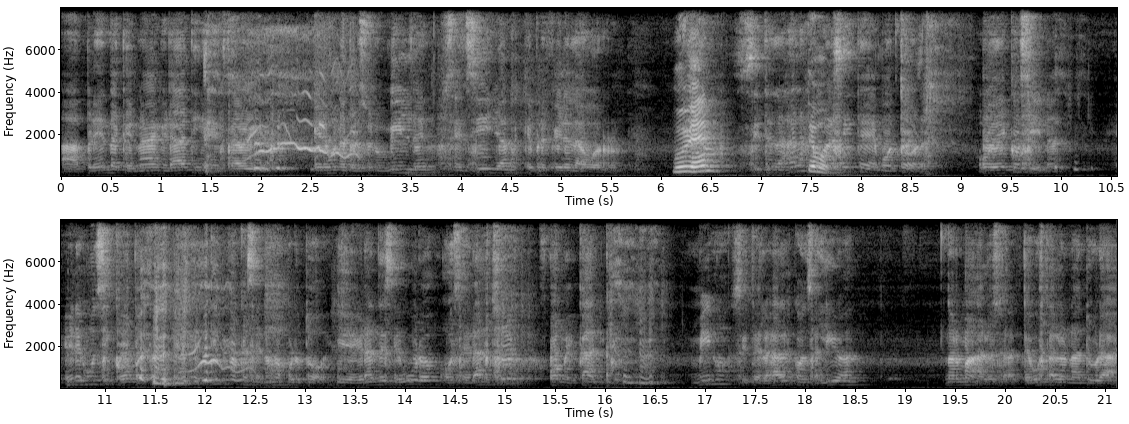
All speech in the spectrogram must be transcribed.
aprenda que nada es gratis en esta vida. Eres una persona humilde, sencilla, que prefiere el ahorro. Muy bien. Si te la jalas con aceite de motor o de cocina, eres un psicópata. Eres el típico que se enoja por todo. Y de grande seguro, o serás chef o mecánico. Mijo, si te la jalas con saliva, normal, o sea, te gusta lo natural.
